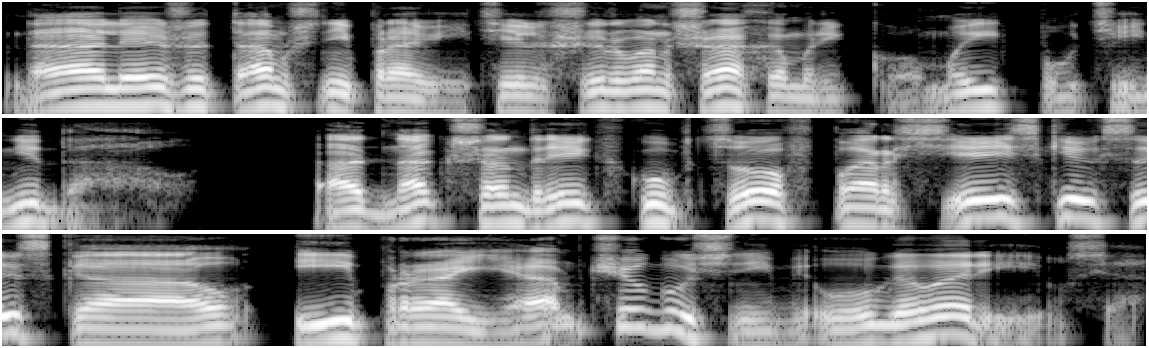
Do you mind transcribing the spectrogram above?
Далее же тамшний правитель Ширваншахом рекомый пути не дал. Однако Шандрейк купцов парсейских сыскал и про ямчугу с ними уговорился.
